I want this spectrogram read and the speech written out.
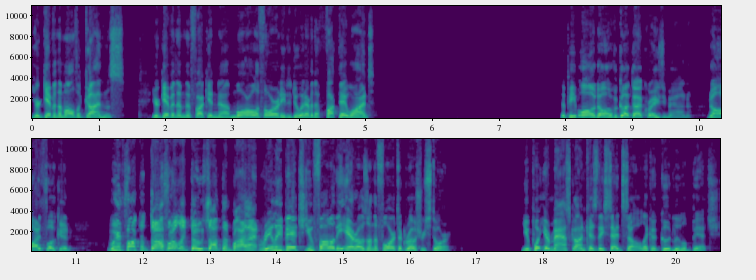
You're giving them all the guns. You're giving them the fucking uh, moral authority to do whatever the fuck they want. The people, oh no, we got that crazy, man. No, I fucking, we'd fucking definitely do something by that. Really, bitch? You follow the arrows on the floor at the grocery store. You put your mask on because they said so, like a good little bitch.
